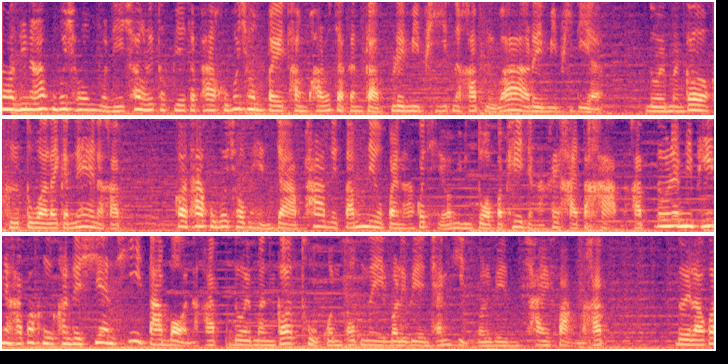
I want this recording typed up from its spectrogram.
สวัสดีนะครับคุณผู้ชม วันนี้ช่องลิทเปียจะพาคุณผู้ชมไปทำความรู้จักกันกับเรมิพีดนะครับหรือว่าเรมิพีเดียโดยมันก็คือตัวอะไรกันแน่นะครับ ก็ถ้าคุณผู้ชมเห็นจากภาพในตั้มนิวไปนะครับก็จะเห็นว่ามันเป็นตัวประเภทอย่างนั้นคล้ายๆตะขาบนะครับโดยเรมิพีดนะครับก็คือคอนเดเชียนที่ตาบอดนะครับโดยมันก็ถูกค้นพบในบริเวณชั้นหินบริเวณชายฝั่งนะครับโดยเราก็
